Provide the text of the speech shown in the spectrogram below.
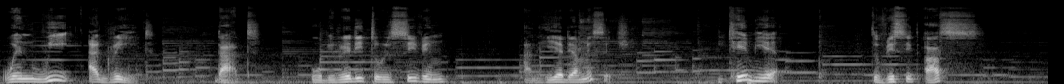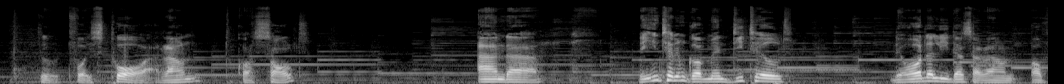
when we agreed that we'll be ready to receive him and hear their message. He came here to visit us to, for his tour around consult. And uh, the interim government detailed the other leaders around of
